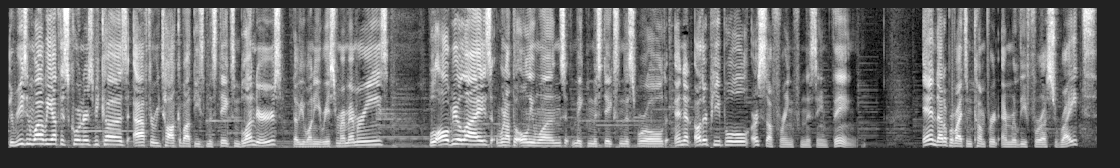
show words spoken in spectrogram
The reason why we have this corner is because after we talk about these mistakes and blunders that we want to erase from our memories, we'll all realize we're not the only ones making mistakes in this world and that other people are suffering from the same thing. And that'll provide some comfort and relief for us, right?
